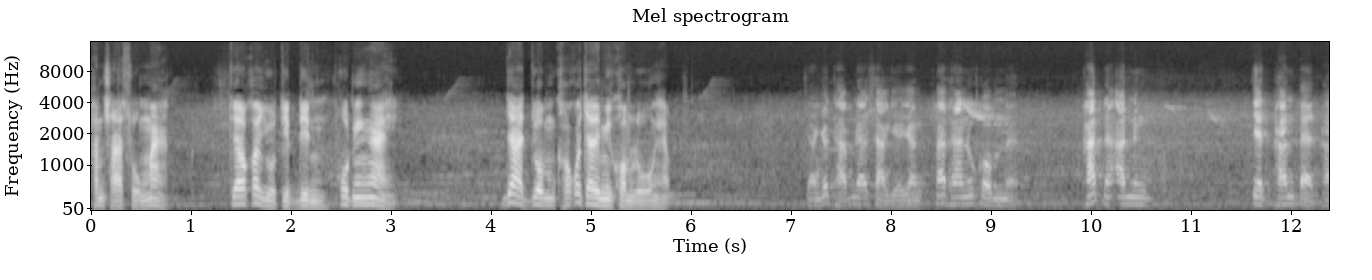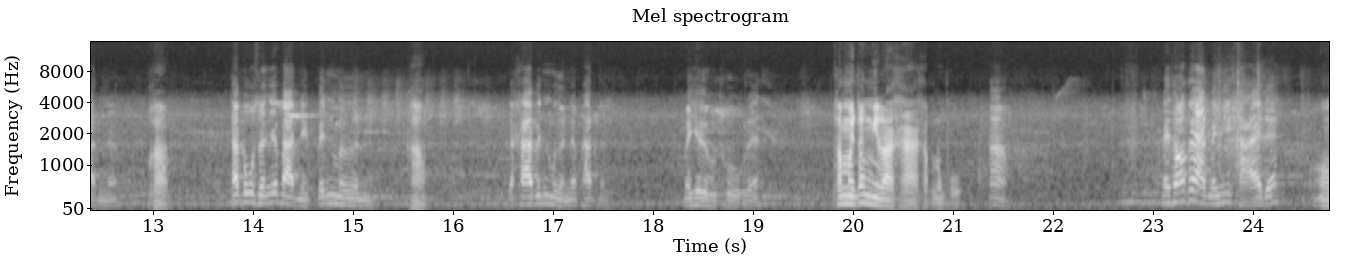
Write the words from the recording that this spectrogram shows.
พรรษาสูงมากแล้วก็อยู่ติดดินพูดง่ายๆญาติโยมเขาก็จะได้มีความรู้ไงครับ อย่างยศถาบรรดาศักดิ์อย่างพระธานุกรมเนี่ยพัดเนี่ยอันหนึ่งเจ็ดพันแปดพันนะครับ ถ้าพระกุศลยบัตรเนี่ยเป็นหมื่นครับราคาเป็นหมื่นนะพัดน่ะไม่ใช่ถูกๆเลยทำไมต้องมีราคาครับหลวงปู่อ้าวในท้องตลาดไม่มีขายเด้อ๋อ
